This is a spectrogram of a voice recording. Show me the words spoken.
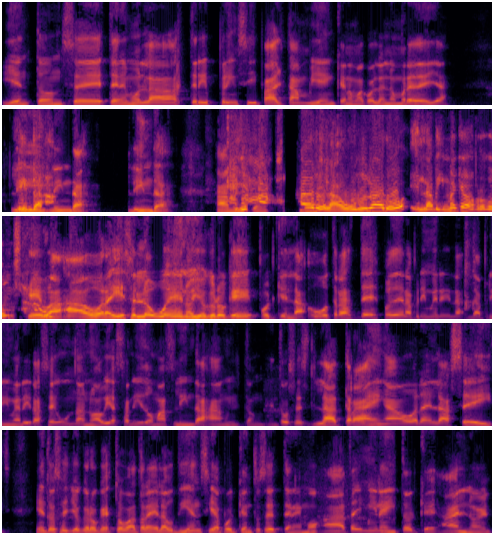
Y entonces tenemos la actriz principal también, que no me acuerdo el nombre de ella. Linda. Linda. Linda de la 1 y la 2 es la misma que va a protagonizar. Que va ahora, y eso es lo bueno, yo creo que porque en las otras, después de la primera, y la, primera y la segunda, no había salido más Linda Hamilton. Entonces la traen ahora en la 6, y entonces yo creo que esto va a traer la audiencia, porque entonces tenemos a Terminator, que es Arnold,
